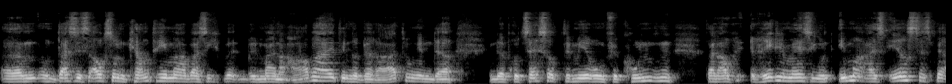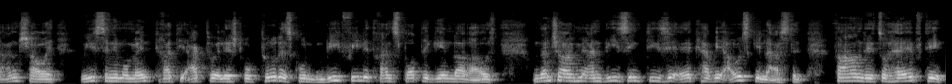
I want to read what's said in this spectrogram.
ähm, und das ist auch so ein Kernthema, was ich in meiner Arbeit, in der Beratung, in der, in der Prozessoptimierung für Kunden dann auch regelmäßig und immer als erstes mir anschaue, wie ist denn im Moment gerade die aktuelle Struktur des Kunden? Wie viele Transporte gehen da raus? Und dann schaue ich mir an, wie sind diese Lkw ausgelastet? Fahren die zur Hälfte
